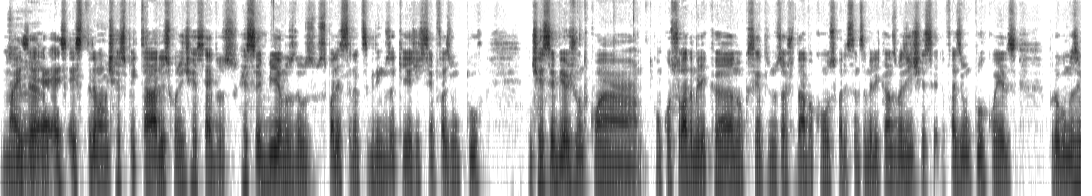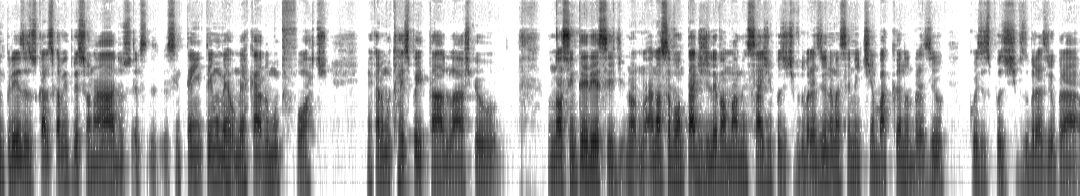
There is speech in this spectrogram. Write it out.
Mas é, é, é, extremamente respeitado. Isso quando a gente recebe os, recebíamos os palestrantes gringos aqui, a gente sempre fazia um tour a gente recebia junto com, a, com, o consulado americano, que sempre nos ajudava com os palestrantes americanos, mas a gente fazia um tour com eles por algumas empresas, os caras ficavam impressionados, eles, assim, tem, tem um, um, mercado muito forte, mercado muito respeitado lá, acho que o, o nosso interesse, a nossa vontade de levar uma mensagem positiva do Brasil, né, uma sementinha bacana do Brasil, coisas positivas do Brasil para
